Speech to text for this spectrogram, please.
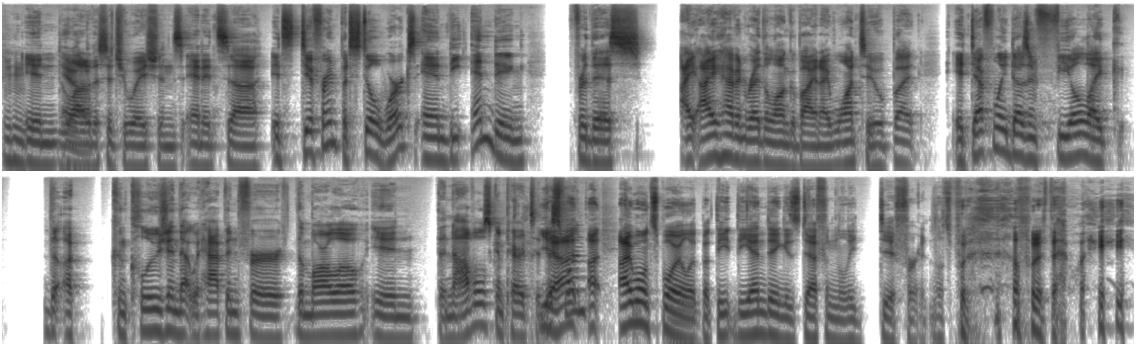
Mhm. in a lot of the situations and it's uh it's different but still works and the ending for this I I haven't read The Long Goodbye and I want to, but it definitely doesn't feel like the a conclusion that would happen for the Marlowe in the novels compared to this one. I, I, I won't spoil it, but the, the ending is definitely different. Let's put it I'll put it that way.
